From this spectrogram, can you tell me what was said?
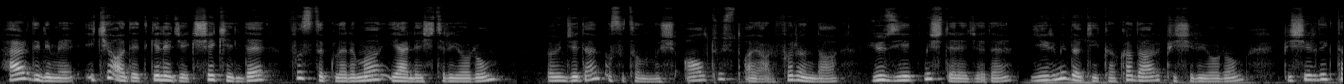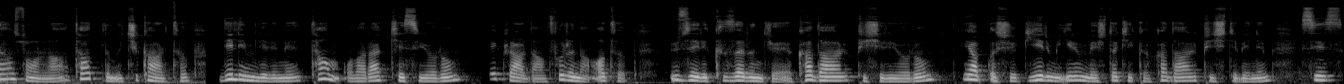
her dilime 2 adet gelecek şekilde fıstıklarımı yerleştiriyorum. Önceden ısıtılmış alt üst ayar fırında 170 derecede 20 dakika kadar pişiriyorum. Pişirdikten sonra tatlımı çıkartıp dilimlerimi tam olarak kesiyorum. Tekrardan fırına atıp üzeri kızarıncaya kadar pişiriyorum. Yaklaşık 20-25 dakika kadar pişti benim. Siz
